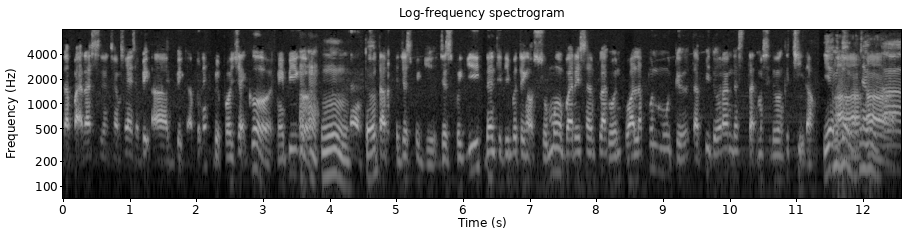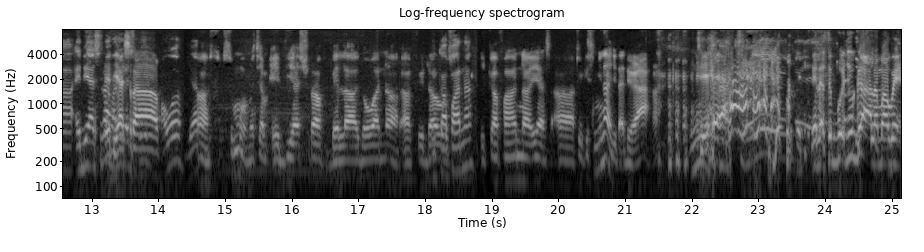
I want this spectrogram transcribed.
dapat rasa macam it's a big, uh, big apa ni, big project kot, maybe kot. Mhm. Hmm, Kan? betul. So, tapi just pergi Just pergi Dan tiba-tiba tengok Semua barisan pelakon Walaupun muda Tapi diorang dah start Masa diorang kecil tau Ya betul. Ah, Macam ah. ah, Eddie Ashraf. Eddie Ashraf. Power. Ya. ha, Semua macam Eddie Ashraf Bella Dowana uh, Firdaus Ika Fahana. Ika Fahana Yes uh, Cik Kismina je tak ada ah. Yeah. Dia nak sebut juga nama awek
